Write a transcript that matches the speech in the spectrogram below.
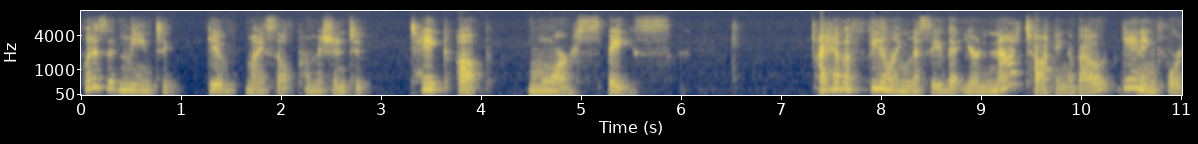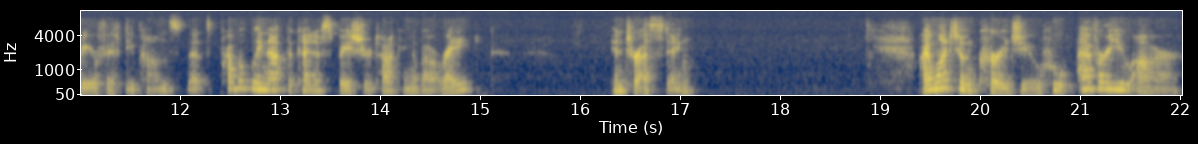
What does it mean to give myself permission to take up more space? I have a feeling, Missy, that you're not talking about gaining 40 or 50 pounds. That's probably not the kind of space you're talking about, right? Interesting. I want to encourage you, whoever you are,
